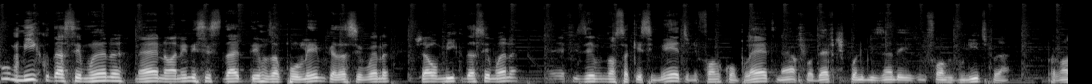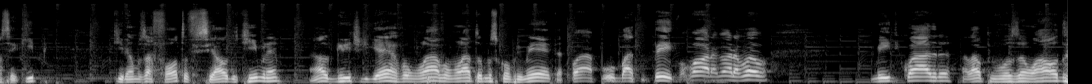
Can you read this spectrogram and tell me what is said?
O mico da semana, né? Não há nem necessidade de termos a polêmica da semana, já o mico da semana. É, fizemos nosso aquecimento, uniforme completo, né? A Flodef disponibilizando aí os uniformes bonitos pra nossa equipe. Tiramos a foto oficial do time, né? Ah, o grito de guerra, vamos lá, vamos lá, todo mundo se cumprimenta, pá, pô, bate o peito, vambora, agora vamos meio de quadra, tá lá o pivôzão Aldo,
